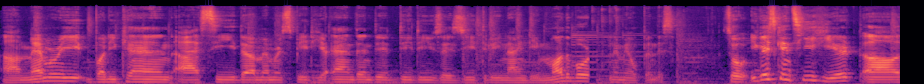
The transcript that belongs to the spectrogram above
uh, memory but you can uh, see the memory speed here. And then they did use a Z390 motherboard. Let me open this so you guys can see here, uh,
